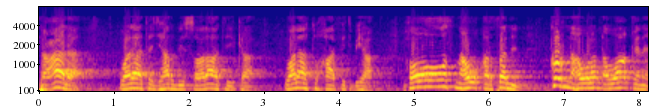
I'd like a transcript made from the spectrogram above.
tacaala walaa tajhar bisalaatika walaa tukhaafit biha. Hoosna ha u qarsanin korna ha ula dhawaaqine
